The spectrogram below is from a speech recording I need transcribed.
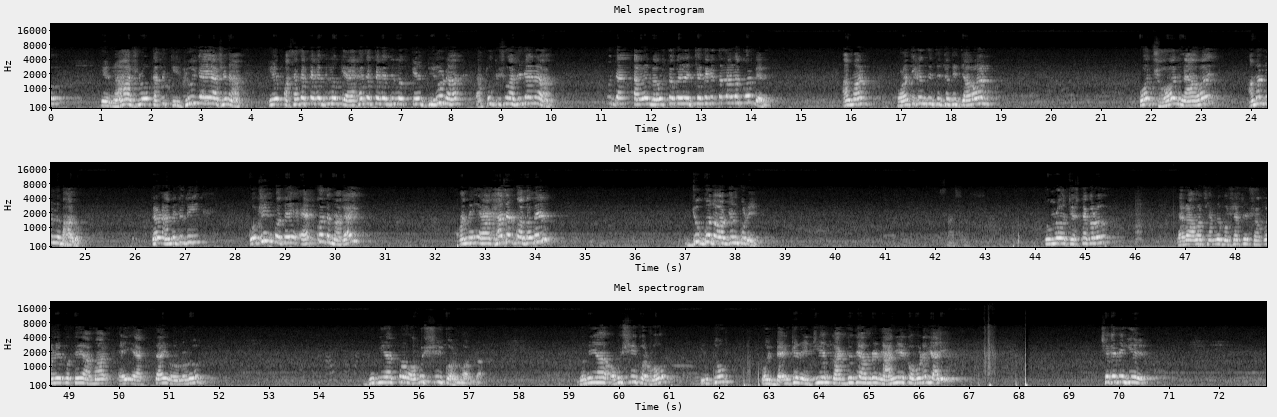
কে না আসলো, তাতে কিছুই যায় আসে না। কে পাঁচ হাজার টাকা দিল, কে এক হাজার টাকা দিল, কে দিল না এত কিছু আসে যায় না। থেকে আল্লাহ করবেন। আমার যদি যাওয়ার পথ সহজ না হয়, আমার জন্য ভালো। কারণ আমি যদি কঠিন পথে এক কদম আগাই, আমি এক হাজার কদমের যোগ্যতা অর্জন করি। তোমরাও চেষ্টা করো। যারা আমার সামনে বসে আছে, সকলের প্রতি আমার এই একটাই অনুরোধ। দুনিয়া তো অবশ্যই করব আমরা। দুনিয়া অবশ্যই করব, কিন্তু ওই ব্যাংকের এটিএম কার্ড যদি আমরা না নিয়ে কবরে যাই, সেখানে গিয়ে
